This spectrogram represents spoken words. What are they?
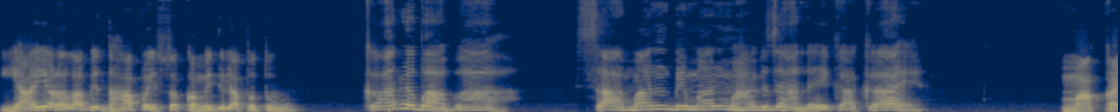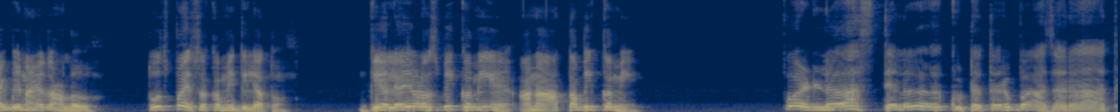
या येळाला बी दहा पैसे कमी दिला तो तू. का र बाबा सामान बिमान महाग झालंय का काय? महाग काय बी नाही झालं तूच पैसे कमी दिल्या तो गेल्या वेळेस बी कमी आहे आणि आता बी कमी. पडलं असत्यालं कुठं तर बाजारात.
